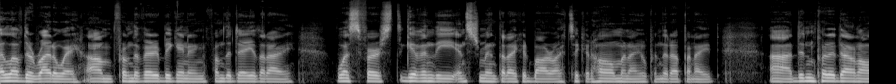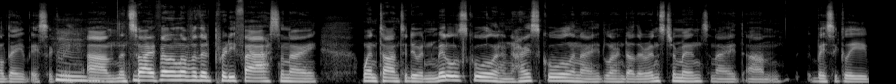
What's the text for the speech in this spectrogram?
I loved it right away. Um, from the very beginning, from the day that I was first given the instrument that I could borrow, I took it home and I opened it up and I uh, didn't put it down all day, basically. Um, and so I fell in love with it pretty fast, and I went on to do it in middle school and in high school, and I learned other instruments, and I um, basically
